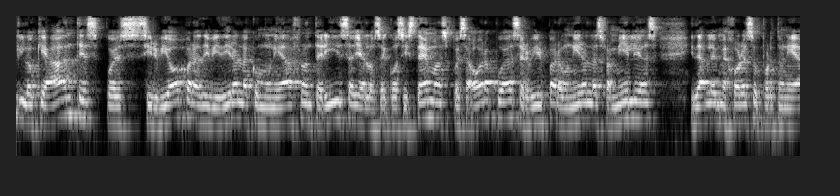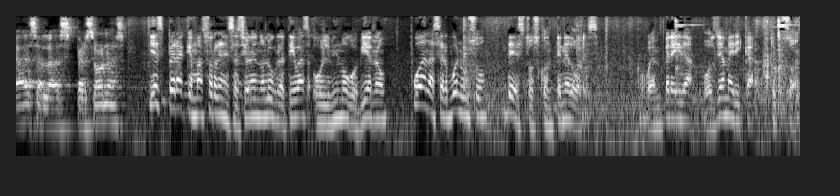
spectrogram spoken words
Lo que antes pues sirvió para dividir a la comunidad fronteriza y a los ecosistemas, pues ahora puede servir para unir a las familias y darle mejores oportunidades a las personas. Y espera que más organizaciones no lucrativas o el mismo gobierno puedan hacer buen uso de estos contenedores. Rubén Pereira, Voz de América, Tucson.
